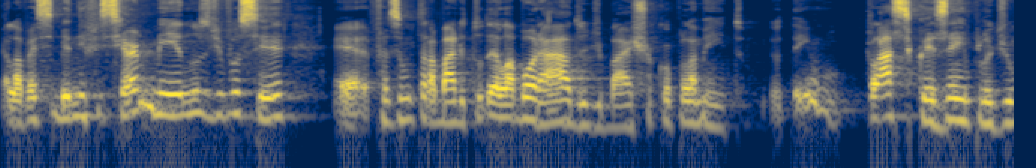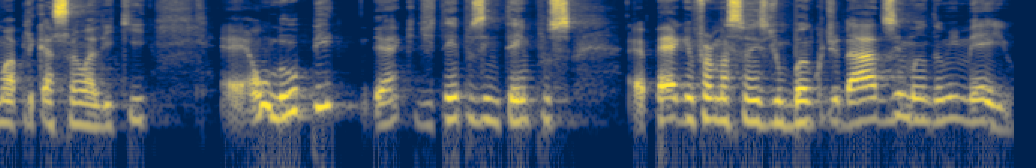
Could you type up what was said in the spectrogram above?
ela vai se beneficiar menos de você é, fazer um trabalho todo elaborado de baixo acoplamento. Eu tenho um clássico exemplo de uma aplicação ali que é um loop, né, que de tempos em tempos é, pega informações de um banco de dados e manda um e-mail.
